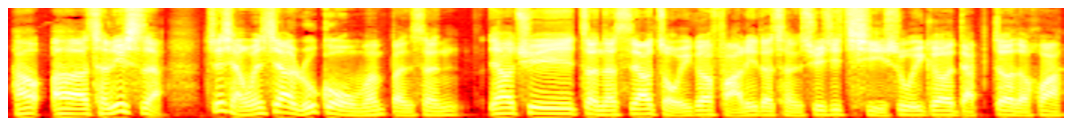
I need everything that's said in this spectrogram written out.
好，呃，陈律师啊，就想问一下，如果我们本身要去真的是要走一个法律的程序去起诉一个 debtor 的话，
